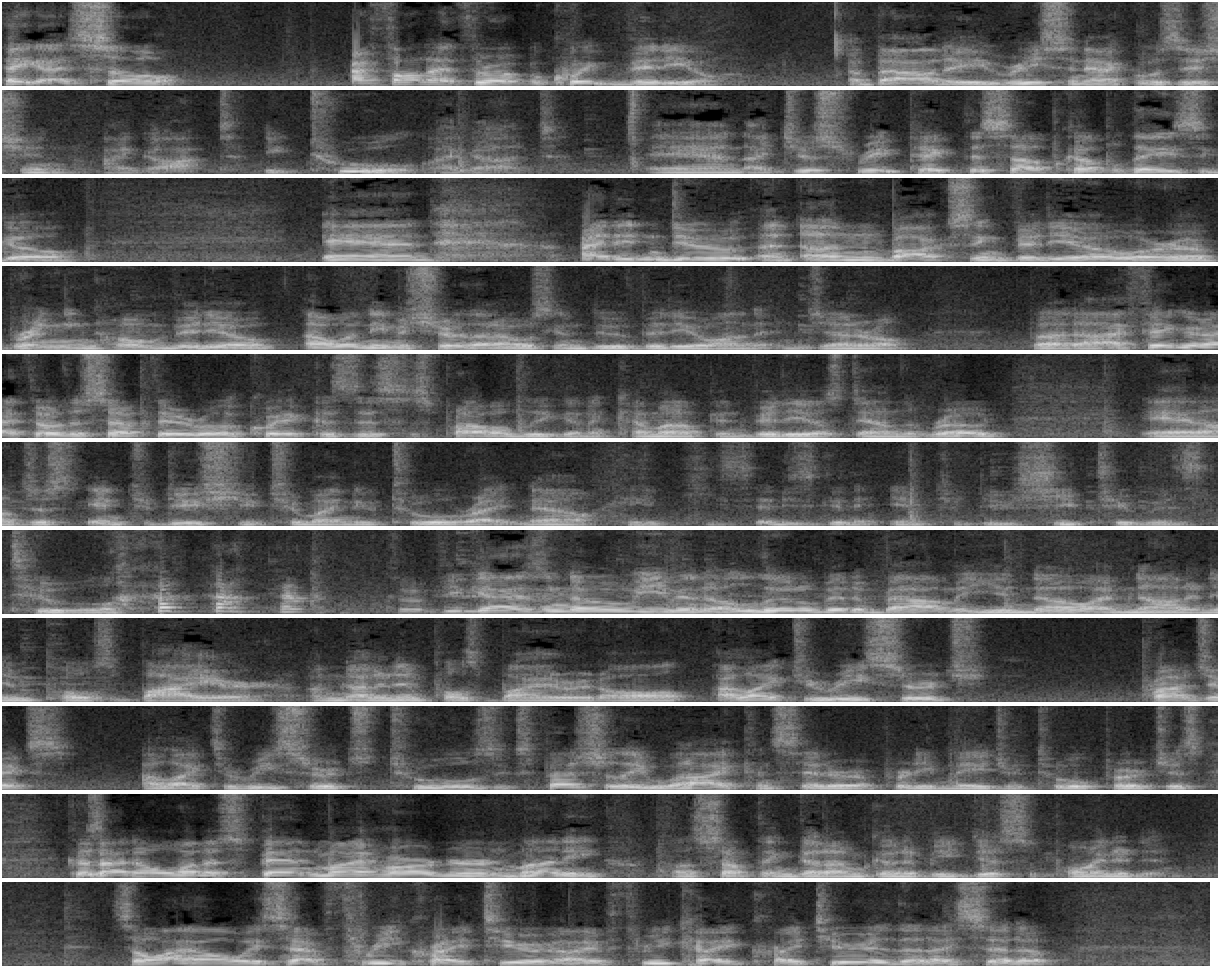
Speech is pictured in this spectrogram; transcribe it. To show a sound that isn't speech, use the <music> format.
Hey guys, so I thought I'd throw up a quick video about a recent acquisition I got, a tool I got. And I just repicked this up a couple days ago and I didn't do an unboxing video or a bringing home video. I wasn't even sure that I was going to do a video on it in general. But uh, I figured I'd throw this up there real quick because this is probably going to come up in videos down the road. And I'll just introduce you to my new tool right now. <laughs> he said he's going to introduce you to his tool. <laughs> So if you guys know even a little bit about me, you know I'm not an impulse buyer. I'm not an impulse buyer at all. I like to research projects. I like to research tools, especially what I consider a pretty major tool purchase, because I don't want to spend my hard-earned money on something that I'm going to be disappointed in. So I always have three criteria. I have three criteria that I set up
